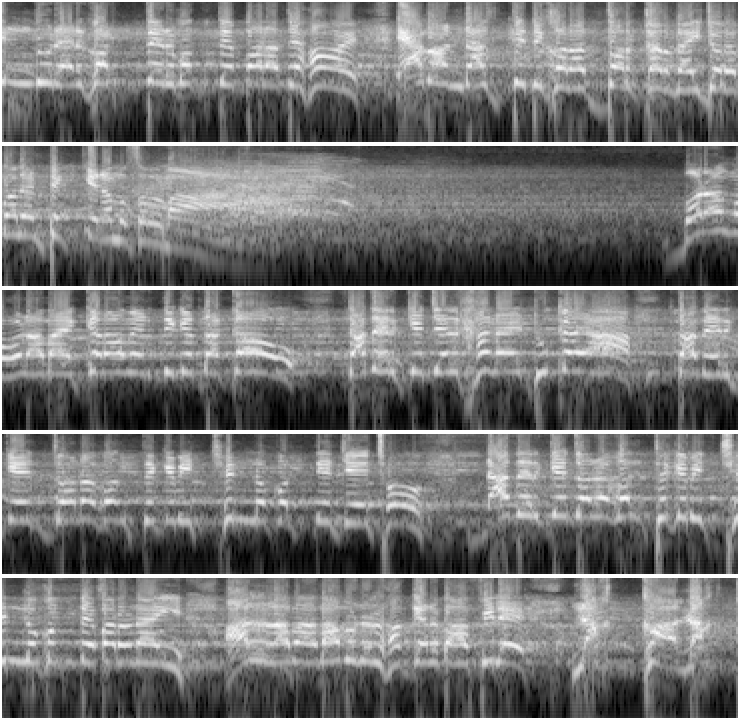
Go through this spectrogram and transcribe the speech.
ইন্দুরের গর্তের মধ্যে পালাতে হয়। এমন রাজনীতি করার দরকার নাই, জোরে বলেন, ঠিক কিনা মুসলমান? বরং ওলামায় কেরামের দিকে তাকাও, তাদেরকে জেলখানায় ঢুকায়া তাদেরকে জনগণ থেকে বিচ্ছিন্ন করতে চেয়েছো। তাদেরকে জনগণ থেকে বিচ্ছিন্ন করতে পারো নাই। আল্লামা মামুনুল হকের মাহফিলে লক্ষ লক্ষ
